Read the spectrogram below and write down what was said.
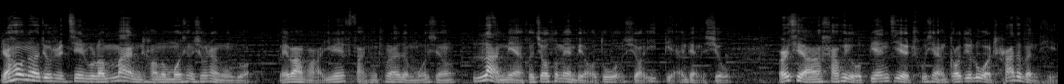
然后呢，就是进入了漫长的模型修缮工作。没办法，因为反求出来的模型烂面和交错面比较多，需要一点一点的修。而且啊，还会有边界出现高低落差的问题。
